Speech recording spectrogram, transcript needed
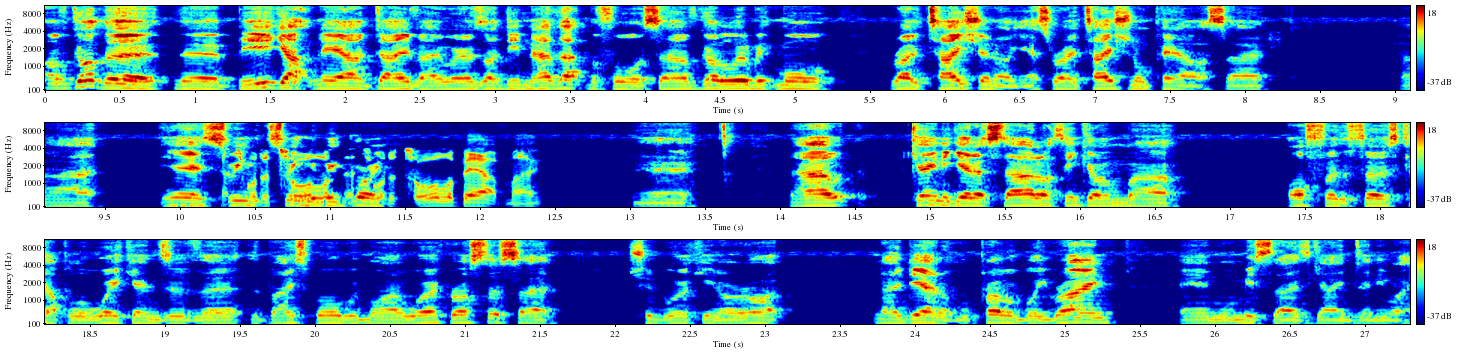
I've got the the beer gut now, Davo, whereas I didn't have that before. So I've got a little bit more rotation, I guess, rotational power. So uh yeah, That's swing what it's swing all. the big That's boy. what it's all about, mate. Yeah. Now, keen to get it started. I think I'm uh, off for the first couple of weekends of the, the baseball with my work roster, so should work in all right. No doubt it will probably rain and we'll miss those games anyway.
